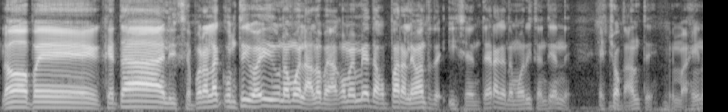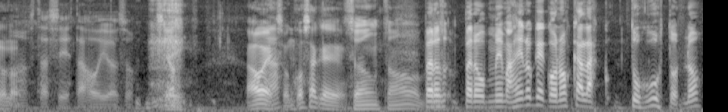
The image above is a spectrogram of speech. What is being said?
López, ¿qué tal? Y se pone a hablar contigo ahí de una muela. López, va a comer mierda, compadre, levántate. Y se entera que te moriste, ¿entiendes? Es chocante, me imagino, No, ¿no? está, sí, está jodido eso. A ver, Ah. son cosas que... Son, son. Pero, pero me imagino que conozca las, tus gustos, ¿no?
